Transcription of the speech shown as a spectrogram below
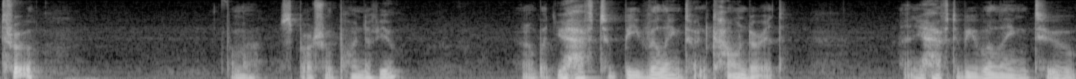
true from a spiritual point of view. You know, but you have to be willing to encounter it. And you have to be willing to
